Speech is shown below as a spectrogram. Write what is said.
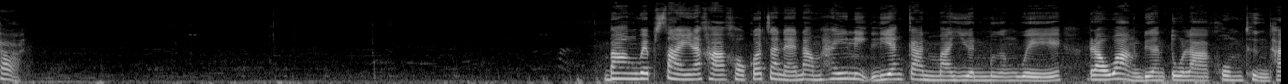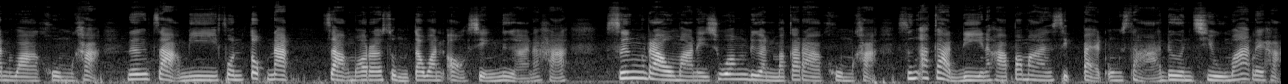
ค่ะ บางเว็บไซต์นะคะ เขาก็จะแนะนำให้หลีกเลี่ยงการมาเยือนเมืองเว ระหว่างเดือนตุลาคมถึงธันวาคมค่ะ เนื่องจากมีฝนตกหนักจากมรสุมตะวันออกเฉียงเหนือนะคะ ซึ่งเรามาในช่วงเดือนมกราคมค่ะ ซึ่งอากาศดีนะคะ ประมาณ 18 องศาเดินชิลมากเลยค่ะ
